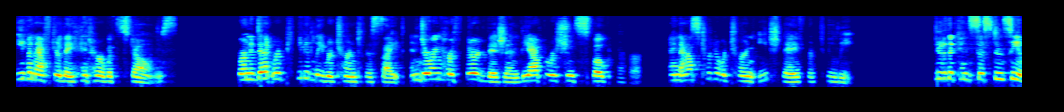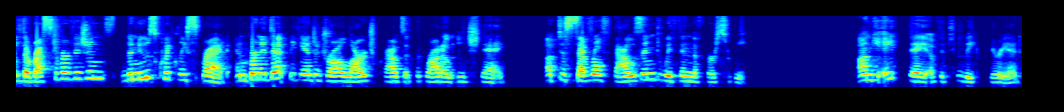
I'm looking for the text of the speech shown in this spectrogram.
even after they hit her with stones. Bernadette repeatedly returned to the site, and during her third vision, the apparition spoke to her and asked her to return each day for two weeks. Due to the consistency of the rest of her visions, the news quickly spread, and Bernadette began to draw large crowds at the grotto each day, up to several thousand within the first week. On the eighth day of the two week period,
